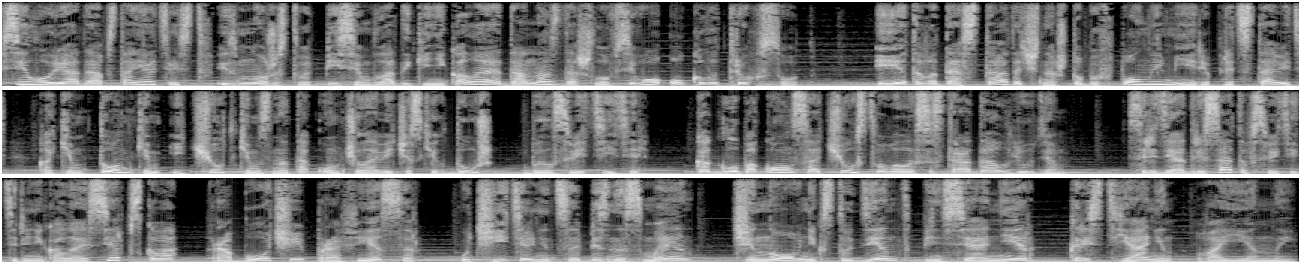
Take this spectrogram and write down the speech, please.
В силу ряда обстоятельств из множества писем владыки Николая до нас дошло всего около трехсот – и этого достаточно, чтобы в полной мере представить, каким тонким и чутким знатоком человеческих душ был святитель, как глубоко он сочувствовал и сострадал людям. Среди адресатов святителя Николая Сербского – рабочий, профессор, учительница, бизнесмен, чиновник, студент, пенсионер, крестьянин, военный.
